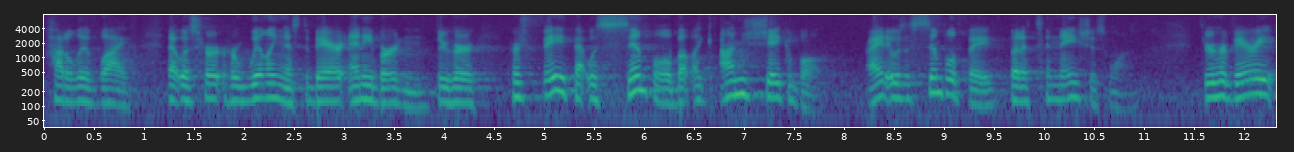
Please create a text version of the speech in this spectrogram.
how to live life. That was her, her willingness to bear any burden through her, her faith that was simple but like unshakable right? It was a simple faith, but a tenacious one. Through her very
